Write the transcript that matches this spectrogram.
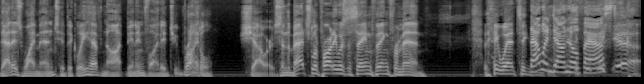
That is why men typically have not been invited to bridal showers. And the bachelor party was the same thing for men. They went to That went downhill fast. yeah.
